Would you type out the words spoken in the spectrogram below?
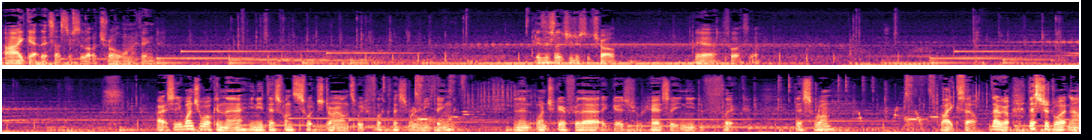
I get this, that's just a little troll one, I think. Is this literally just a troll? Yeah, I thought so. Alright, so once you walk in there, you need this one switched around, so we flick this Rooney thing. And then once you go through there, it goes through here, so you need to flick this one. Like so. There we go. This should work now.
